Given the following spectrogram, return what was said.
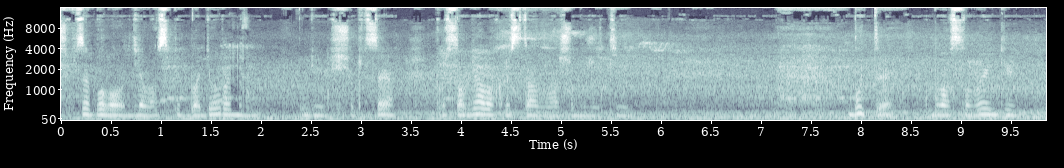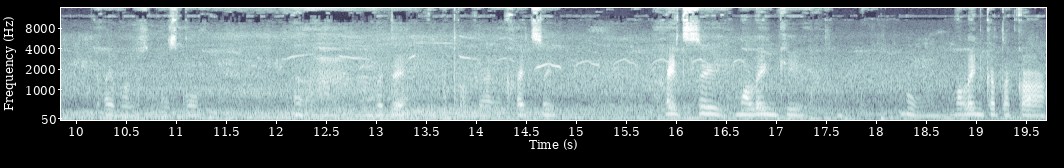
щоб це було для вас підбадьоренням, і щоб це прославляло Христа в вашому житті. Будьте благословенні, хай вас, Бог е, веде і направляє. Хай цей, хай цей маленький, ну, маленька така,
